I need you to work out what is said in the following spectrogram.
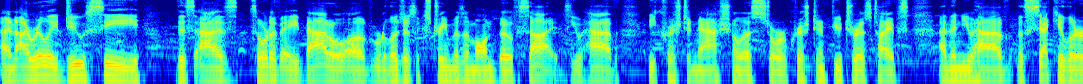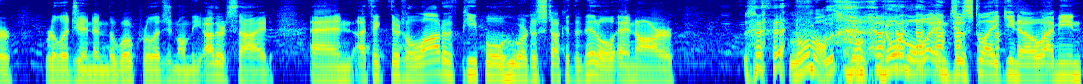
And I really do see this as sort of a battle of religious extremism on both sides. You have the Christian nationalists or Christian futurist types, and then you have the secular religion and the woke religion on the other side. And I think there's a lot of people who are just stuck in the middle and are normal, no, normal, and just like you know. I mean,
